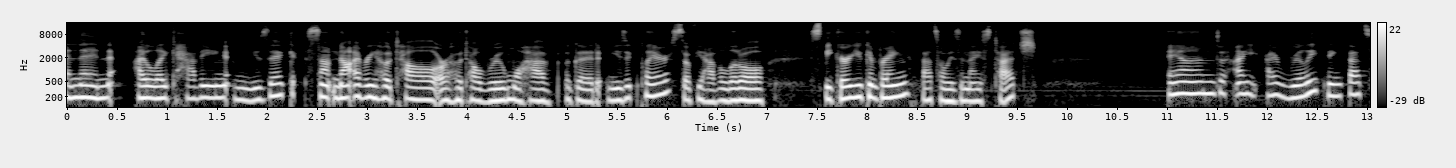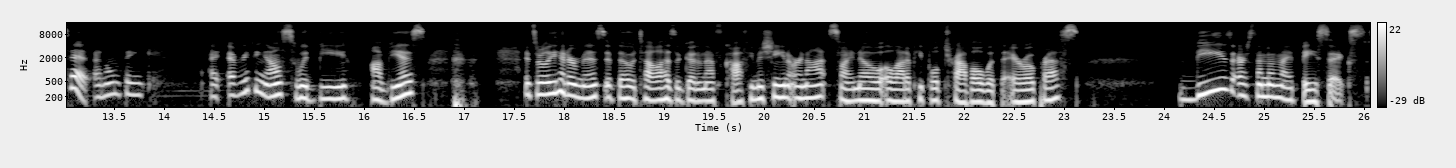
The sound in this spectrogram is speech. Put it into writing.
And then I like having music. Some not every hotel or hotel room will have a good music player. So if you have a little speaker you can bring. That's always a nice touch. And I, I really think that's it. I don't think I, everything else would be obvious. it's really hit or miss if the hotel has a good enough coffee machine or not. So I know a lot of people travel with the AeroPress. These are some of my basics.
